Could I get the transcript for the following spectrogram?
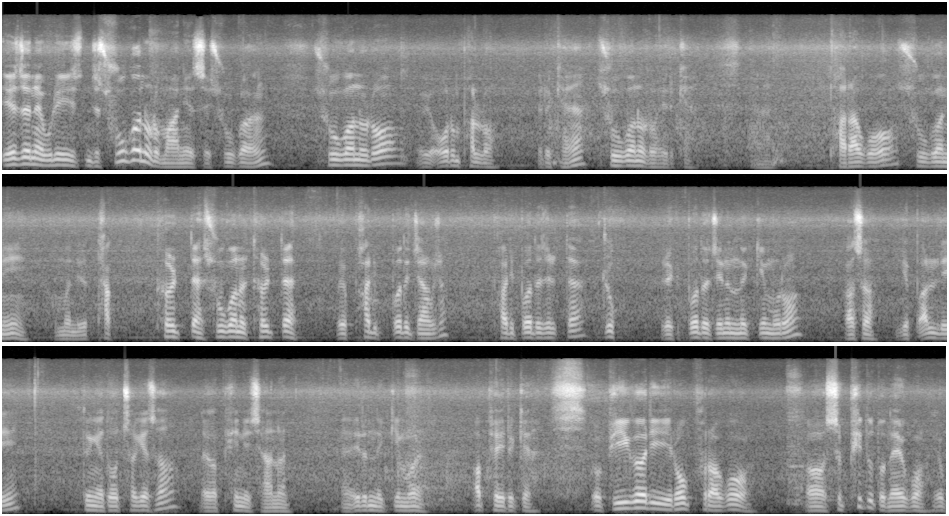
예전에 우리 이제 수건으로 많이 했어요. 수건 수건으로 이 오른팔로 이렇게 수건으로 이렇게 예, 팔하고 수건이 한번 탁털 때 수건을 털때 팔이 뻗어지잖아요 그죠? 팔이 뻗어질 때 쭉 이렇게 뻗어지는 느낌으로 가서 이게 빨리 등에 도착해서 내가 피니시하는 예, 이런 느낌을 앞에 이렇게 요 비거리 로프라고 어, 스피드도 내고 요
